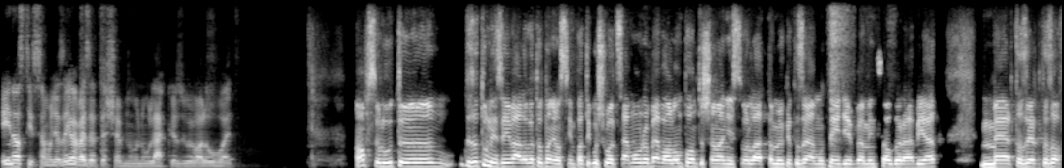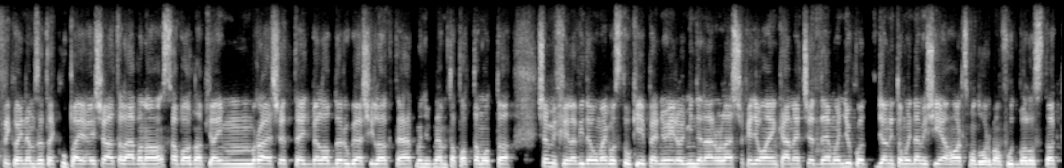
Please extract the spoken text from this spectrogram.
én azt hiszem, hogy az élvezetesebb 0 közül való volt. Abszolút, ez a tunéziai válogatott nagyon szimpatikus volt számomra, bevallom, pontosan annyiszor láttam őket az elmúlt négy évben, mint Szaudarábiát, mert azért az afrikai nemzetek kupája is általában a szabadnapjaimra esett egybe labdarúgásilag, tehát mondjuk nem tapadtam ott a semmiféle videó megosztó képernyőjére, hogy mindenáron lássak egy ANK meccset, de mondjuk ott gyanítom, hogy nem is ilyen harcmodorban futballoztak,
